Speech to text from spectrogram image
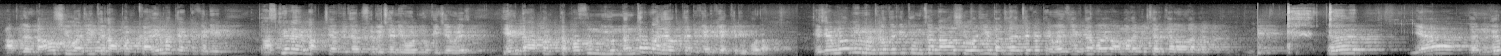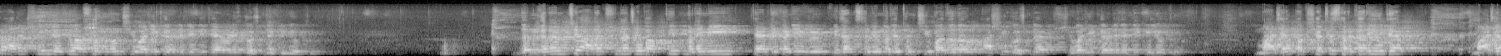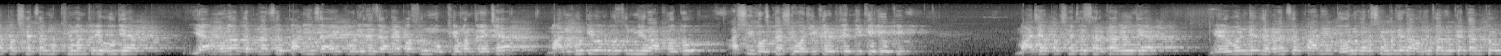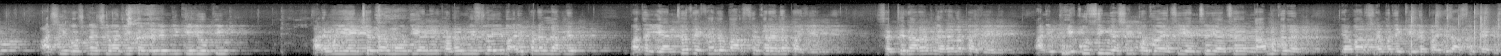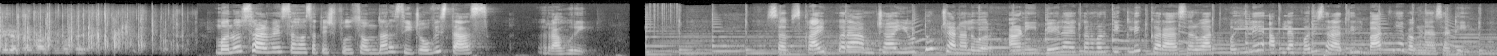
आपलं नाव शिवाजी त्याला आपण काळेमा त्या ठिकाणी फासलेलं आहे मागच्या विधानसभेच्या निवडणुकीच्या वेळेस. एकदा आपण तपासून घेऊन नंतर माझ्यावर त्या ठिकाणी काहीतरी बोला. त्याच्यामुळे मी म्हटलं होतं की तुमचं नाव शिवाजी बदलायचं का ठेवायचं? एकदा आम्हाला विचार करावा लागेल. तर या धनगर आरक्षण देतो असं म्हणून शिवाजी कर्डिलेंनी त्यावेळेस घोषणा केली होती. धनगरांच्या आरक्षणाच्या बाबतीत म्हणे मी त्या ठिकाणी विधानसभेमध्ये तुमची बाजू लावून अशी घोषणा शिवाजी कर्डिले यांनी केली होती. माझ्या पक्षाचं सरकार येऊ द्या. माझ्या पक्षाचा मुख्यमंत्री होऊ द्या. यामुळं धरणाचं पाणी जायकवाडीला जाण्यापासून मुख्यमंत्र्याच्या मानगुटीवर बसून मी राखवतो अशी घोषणा शिवाजी कर्डिले यांनी केली होती. माझ्या पक्षाचं सरकार येऊ द्या. निळवंडे धरणाचं पाणी दोन वर्षामध्ये राहुरी तालुक्यात आणतो अशी घोषणा शिवाजी कर्डिले यांनी केली होती. अरे मग यांच्या तर मोदी आणि फडणवीसलाही भारी पडायला लागलेत. आता यांचंच एखादं बारसं करायला पाहिजे. सत्यनारायण घालायला पाहिजे. आणि फेकू सिंग अशी पदवायची यांचं याचं नामकरण त्या बारशामध्ये केलं पाहिजे असं त्या ठिकाणी माझं मत आहे. मनोज साळवे सह सतीश फुलसौंदर सी चोवीस तास राहुरी. सबस्क्राईब करा आमच्या यूट्यूब चॅनलवर आणि बेल आयकॉनवरती क्लिक करा सर्वात पहिले आपल्या परिसरातील बातम्या बघण्यासाठी.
